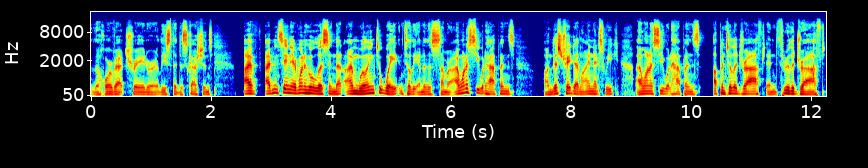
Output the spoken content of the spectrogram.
the Horvat trade or at least the discussions. I've I've been saying to everyone who will listen that I'm willing to wait until the end of the summer. I want to see what happens on this trade deadline next week. I want to see what happens up until the draft and through the draft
